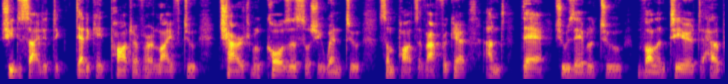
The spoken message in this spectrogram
she decided to dedicate part of her life to charitable causes. So she went to some parts of Africa and there she was able to volunteer to help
